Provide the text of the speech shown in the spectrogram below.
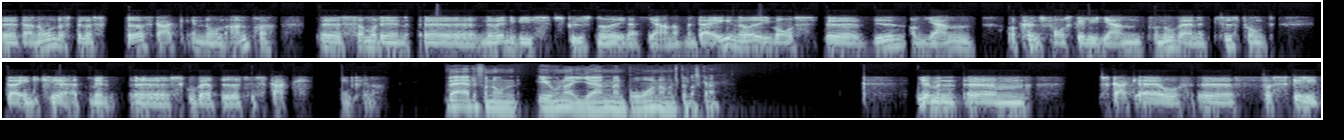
øh, der er nogen, der spiller bedre skak end nogen andre, øh, så må det øh, nødvendigvis skyldes noget i deres hjerner. Men der er ikke noget i vores øh, viden om hjernen og kønsforskelle i hjernen på nuværende tidspunkt, der indikerer, at mænd øh, skulle være bedre til skak end kvinder. Hvad er det for nogle evner i hjernen, man bruger, når man spiller skak? Jamen, øh, skak er jo øh, forskellige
